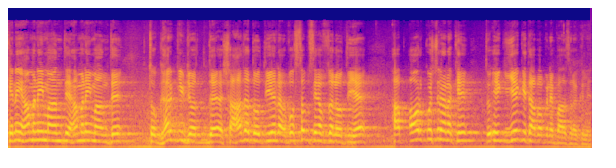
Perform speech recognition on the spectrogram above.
کہ نہیں، ہم نہیں مانتے، ہم نہیں مانتے، تو گھر کی جو شہادت ہوتی ہے نا، وہ سب سے افضل ہوتی ہے۔ آپ اور کچھ نہ رکھیں، تو ایک یہ کتاب اپنے پاس رکھ لیں۔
